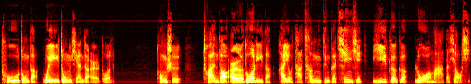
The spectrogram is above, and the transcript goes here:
途中的魏忠贤的耳朵里，同时传到耳朵里的还有他曾经的亲信一个个落马的消息。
